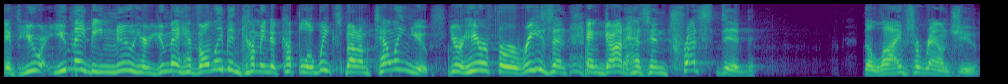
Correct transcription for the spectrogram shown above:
If you you may be new here, you may have only been coming a couple of weeks, but I'm telling you, you're here for a reason and God has entrusted the lives around you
